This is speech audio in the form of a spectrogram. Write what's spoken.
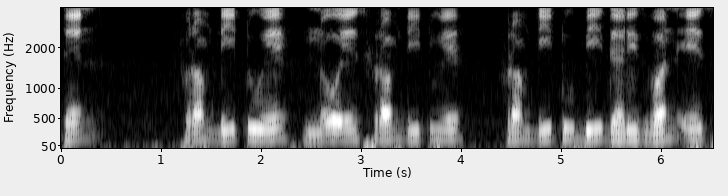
Then from D to A no edge from D to A. From D to B there is one edge.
